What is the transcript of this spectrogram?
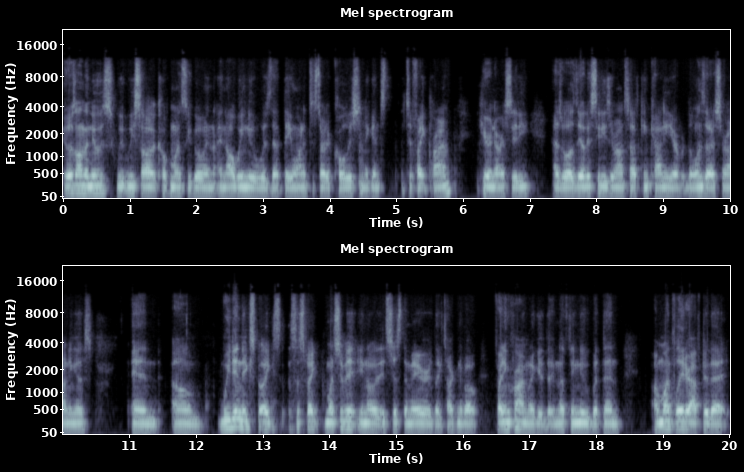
it was on the news. We, we saw it a couple months ago, and, and all we knew was that they wanted to start a coalition against to fight crime here in our city, as well as the other cities around South King County or the ones that are surrounding us. And um, we didn't expect like, suspect much of it. You know, it's just the mayor like talking about fighting crime, like, it, like nothing new. But then a month later, after that,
